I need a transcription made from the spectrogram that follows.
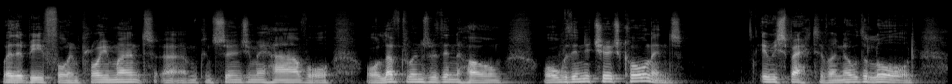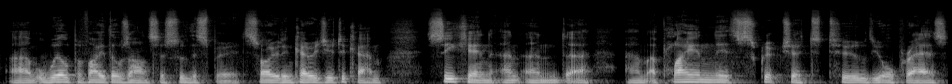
whether it be for employment, um, concerns you may have, or, or loved ones within the home, or within the church callings. Irrespective, I know the Lord um, will provide those answers through the Spirit. So I would encourage you to come, seek in and, and uh, um, applying this scripture to your prayers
